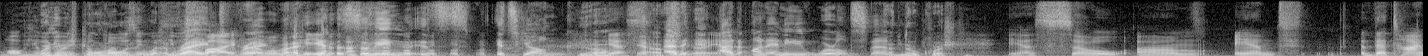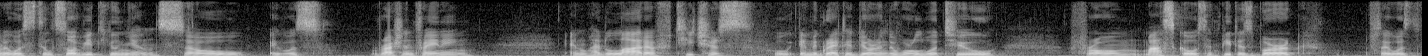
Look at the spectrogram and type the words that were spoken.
Well, he when was he was already born. composing when he was right, five, right, probably. right. Yes. I mean, it's it's young. Yeah, Yes. Yeah, at, absolutely. at, on any world standard. no question. Yes. So, um, and at that time it was still Soviet Union, so it was Russian training, and we had a lot of teachers who immigrated during the World War II from Moscow, St. Petersburg. So it was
